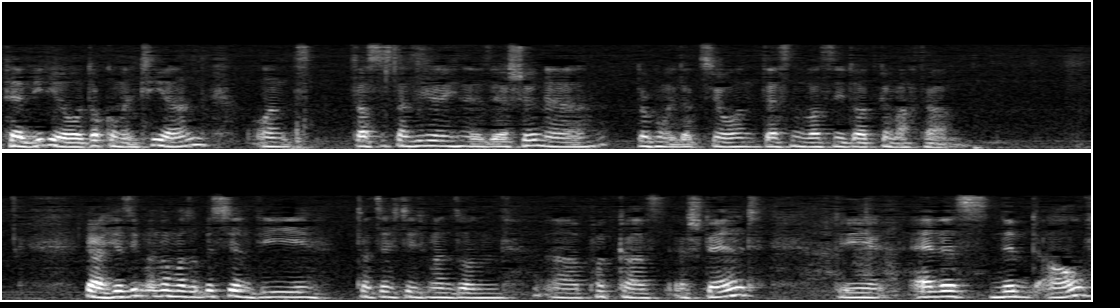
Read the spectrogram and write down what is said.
per Video dokumentieren und das ist dann sicherlich eine sehr schöne Dokumentation dessen, was Sie dort gemacht haben. Ja, hier sieht man nochmal so ein bisschen, wie tatsächlich man so einen äh, Podcast erstellt. Die Alice nimmt auf,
